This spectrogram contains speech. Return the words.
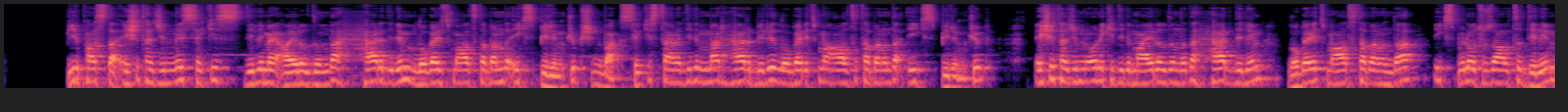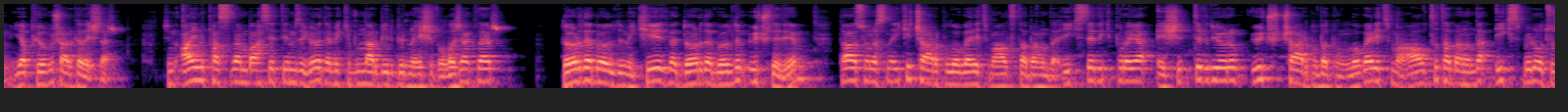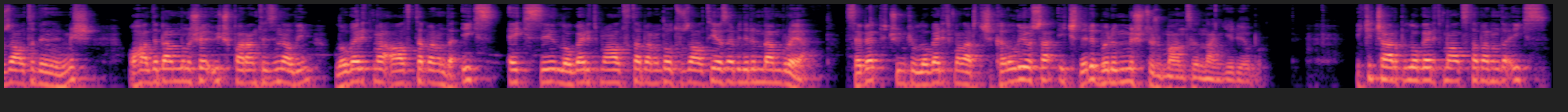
Bir pasta eşit hacimli 8 dilime ayrıldığında her dilim logaritma 6 tabanında x birim küp. Şimdi bak 8 tane dilim var her biri logaritma 6 tabanında x birim küp. Eşit hacimli 12 dilim ayrıldığında da her dilim logaritma 6 tabanında x bölü 36 dilim yapıyormuş arkadaşlar. Şimdi aynı pastadan bahsettiğimize göre demek ki bunlar birbirine eşit olacaklar. 4'e böldüm 2 ve 4'e böldüm 3 dedim. Daha sonrasında 2 çarpı logaritma 6 tabanında x dedik buraya eşittir diyorum. 3 çarpı bakın logaritma 6 tabanında x bölü 36 denilmiş. O halde ben bunu şöyle 3 parantezine alayım. Logaritma 6 tabanında x eksi logaritma 6 tabanında 36 yazabilirim ben buraya. Sebep çünkü logaritmalar çıkarılıyorsa içleri bölünmüştür mantığından geliyor bu. 2 çarpı logaritma 6 tabanında x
